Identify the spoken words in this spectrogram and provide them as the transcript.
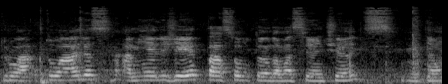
Trua- toalhas. A minha LG tá soltando amaciante antes, então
